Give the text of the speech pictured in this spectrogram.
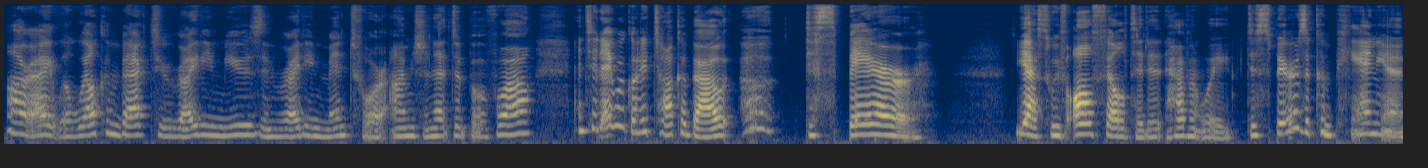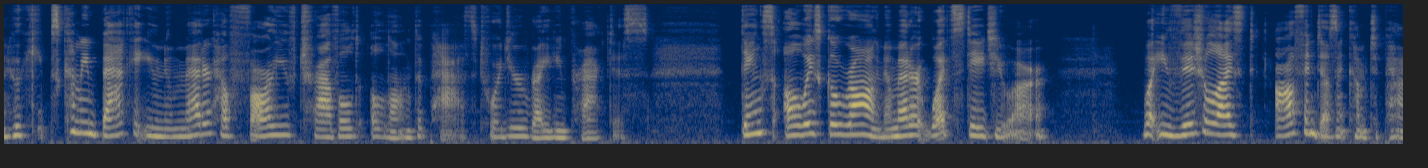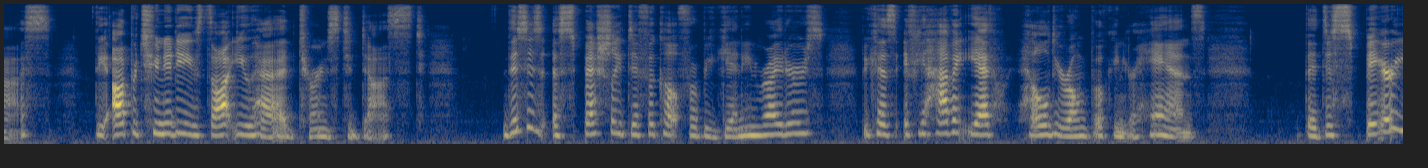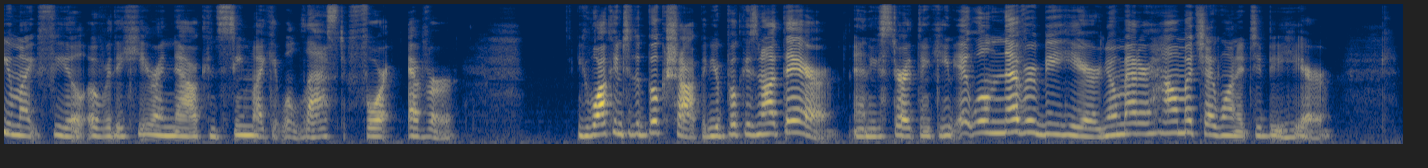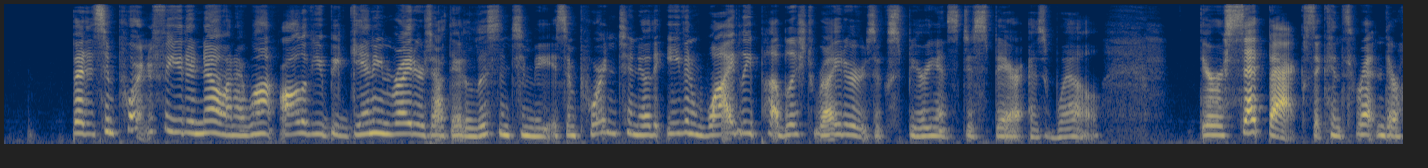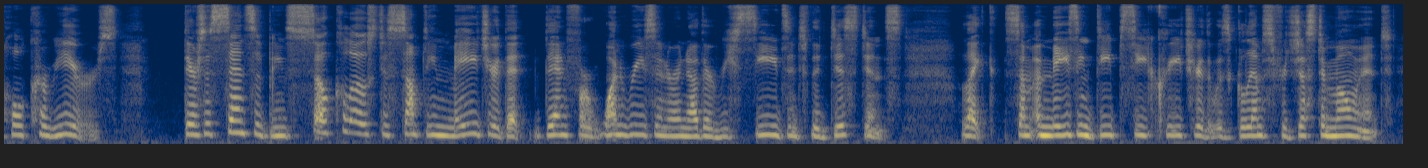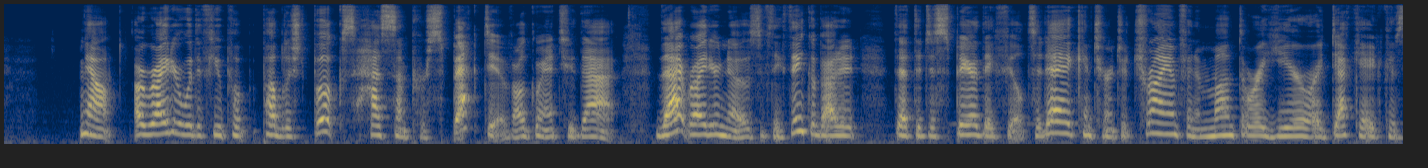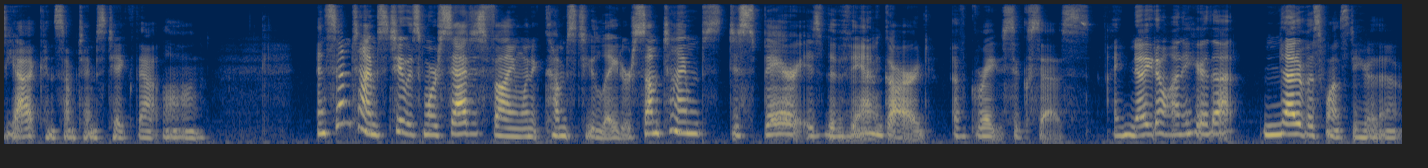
All right, well, welcome back to Writing Muse and Writing Mentor. I'm Jeanette de Beauvoir, and today we're going to talk about despair. Yes, we've all felt it, haven't we? Despair is a companion who keeps coming back at you no matter how far you've traveled along the path toward your writing practice. Things always go wrong, no matter at what stage you are. What you visualized often doesn't come to pass the opportunity you thought you had turns to dust. This is especially difficult for beginning writers because if you haven't yet held your own book in your hands, the despair you might feel over the here and now can seem like it will last forever. You walk into the bookshop and your book is not there, and you start thinking, it will never be here, no matter how much I want it to be here. But it's important for you to know, and I want all of you beginning writers out there to listen to me. It's important to know that even widely published writers experience despair as well. There are setbacks that can threaten their whole careers. There's a sense of being so close to something major that then, for one reason or another, recedes into the distance, like some amazing deep sea creature that was glimpsed for just a moment now, a writer with a few pu- published books has some perspective, I'll grant you that. That writer knows, if they think about it, that the despair they feel today can turn to triumph in a month or a year or a decade, because, yeah, it can sometimes take that long. And sometimes, too, it's more satisfying when it comes to you later. Sometimes despair is the vanguard of great success. I know you don't want to hear that. None of us wants to hear that.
